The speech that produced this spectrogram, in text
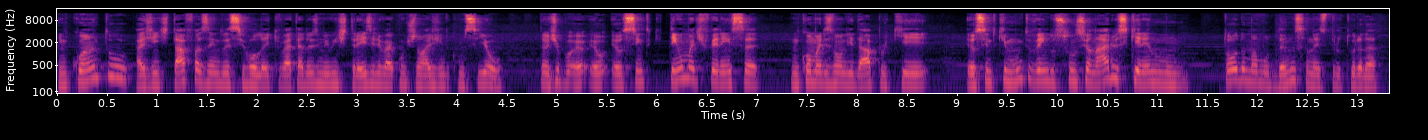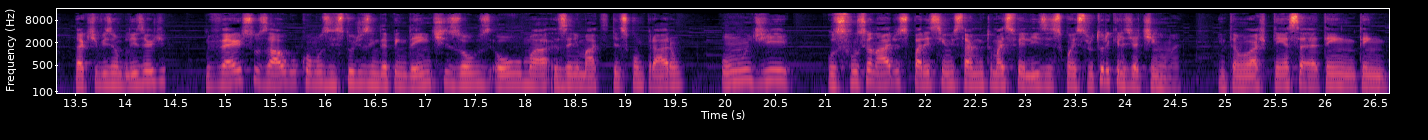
enquanto a gente tá fazendo esse rolê que vai até 2023, ele vai continuar agindo como CEO. Então, tipo, eu, eu, eu sinto que tem uma diferença em como eles vão lidar, porque eu sinto que muito vem dos funcionários querendo um- toda uma mudança na estrutura da, da Activision Blizzard versus algo como os estúdios independentes ou, ou uma Zenimax que eles compraram, onde os funcionários pareciam estar muito mais felizes com a estrutura que eles já tinham, né? Então eu acho que tem essa tem, tem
